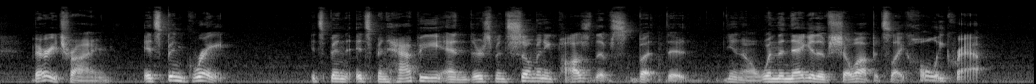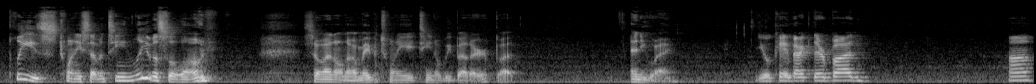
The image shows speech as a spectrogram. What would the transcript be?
very trying. It's been great. It's been it's been happy, and there's been so many positives, but the you know, when the negatives show up, it's like, holy crap! Please, 2017, leave us alone. So I don't know. Maybe 2018 will be better, but anyway, you okay back there, bud? Huh?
